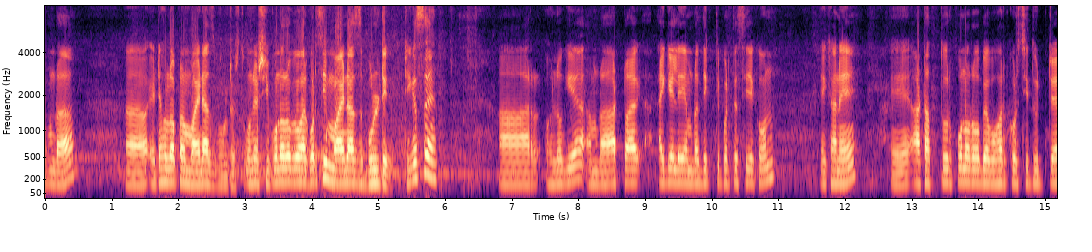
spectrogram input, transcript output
আমরা এটা হলো আপনার মাইনাস ভোল্টেজ উনআশি পনেরো ব্যবহার করছি মাইনাস ভোল্টে ঠিক আছে? আর হলো গিয়ে আমরা আটটা গেলে আমরা দেখতে পারতেছি এখন, এখানে আটাত্তর পনেরো ব্যবহার করছি দুইটা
